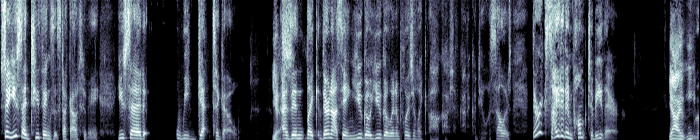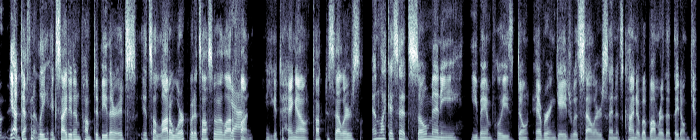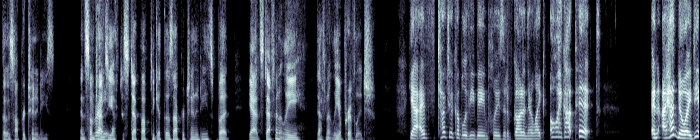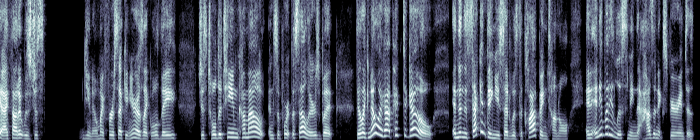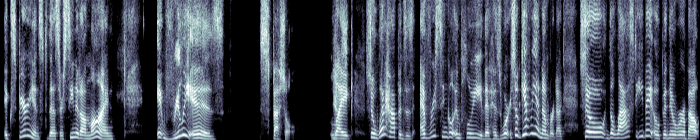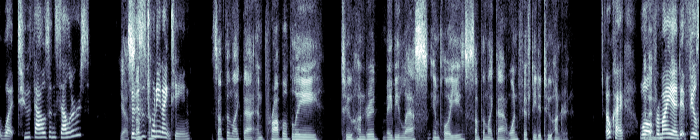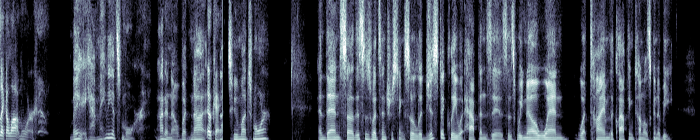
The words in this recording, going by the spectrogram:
So you said two things that stuck out to me. You said we get to go yes as in like they're not saying you go you go and employees are like oh gosh i've got to go deal with sellers they're excited and pumped to be there yeah I, yeah definitely excited and pumped to be there it's it's a lot of work but it's also a lot yeah. of fun you get to hang out, talk to sellers. And like I said, so many eBay employees don't ever engage with sellers. And it's kind of a bummer that they don't get those opportunities. And sometimes right. you have to step up to get those opportunities. But yeah, it's definitely, definitely a privilege. Yeah. I've talked to a couple of eBay employees that have gone and they're like, oh, I got picked. And I had no idea. I thought it was just, you know, my first, second year. I was like, well, they just told a team come out and support the sellers. But they're like, no, I got picked to go. And then the second thing you said was the clapping tunnel. And anybody listening that hasn't experienced experienced this or seen it online, it really is special. Yes. Like, so what happens is every single employee that has worked. So give me a number, Doug. So the last eBay Open, there were about what, 2,000 sellers? Yeah. So this is 2019. Something like that. And probably 200 maybe less employees something like that 150 to 200 okay well then, from my end it feels like a lot more maybe yeah maybe it's more i don't know but not okay not too much more and then so this is what's interesting. So logistically what happens is is we know when what time the clapping tunnel is going to be.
